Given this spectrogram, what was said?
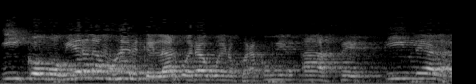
y como viera la mujer que el árbol era bueno para comer, aceptible a la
